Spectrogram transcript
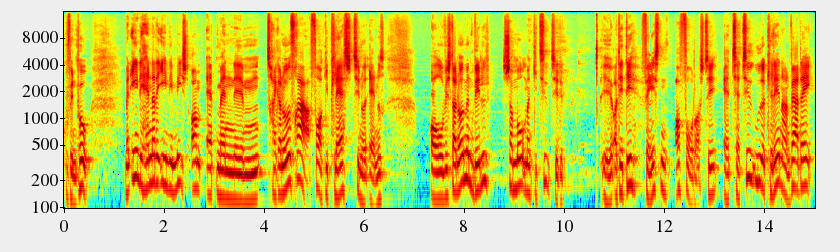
kunne finde på. Men egentlig handler det egentlig mest om, at man øh, trækker noget fra for at give plads til noget andet. Og hvis der er noget, man vil, så må man give tid til det. Øh, og det er det, fasen opfordrer os til, at tage tid ud af kalenderen hver dag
